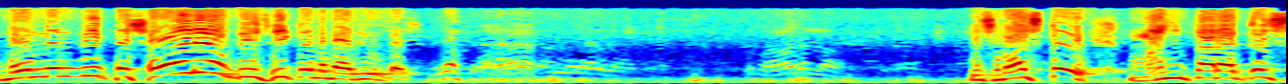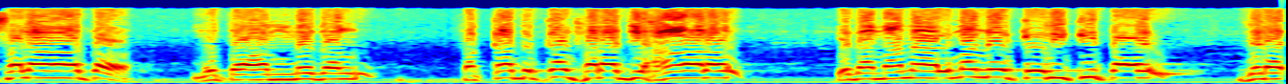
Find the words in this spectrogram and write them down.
مومن کی پچھان ہوتی سی کہ نمازی ہوتا اس واسطے من ترک سلاد متعمدن فقد کفر جہار۔ یہ مانا علما نے کہ بھی کیتا ہے، جڑا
